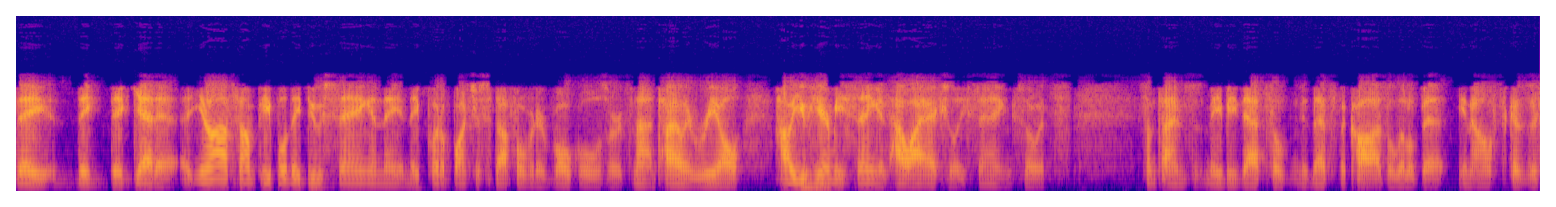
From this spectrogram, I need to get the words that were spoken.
they they they get it. You know how some people they do sing and they they put a bunch of stuff over their vocals, or it's not entirely real. How you hear me sing is how I actually sing. So it's sometimes maybe that's a, that's the cause a little bit, you know, because there's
